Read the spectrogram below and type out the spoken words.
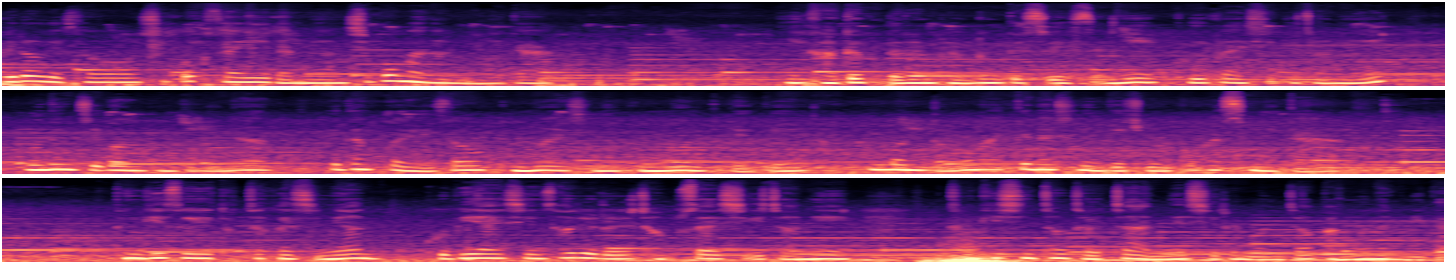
1억에서 10억 사이라면 15만 원입니다. 이 가격들은 변동될 수 있으니 구입하시기 전에 은행 직원분들이나 해당 과에서 근무하시는 공무원들에게 한 번 더 확인하시는 게 좋을 것 같습니다. 등기소에 도착하시면 구비하신 서류를 접수하시기 전에 등기 신청 절차 안내실을 먼저 방문합니다.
